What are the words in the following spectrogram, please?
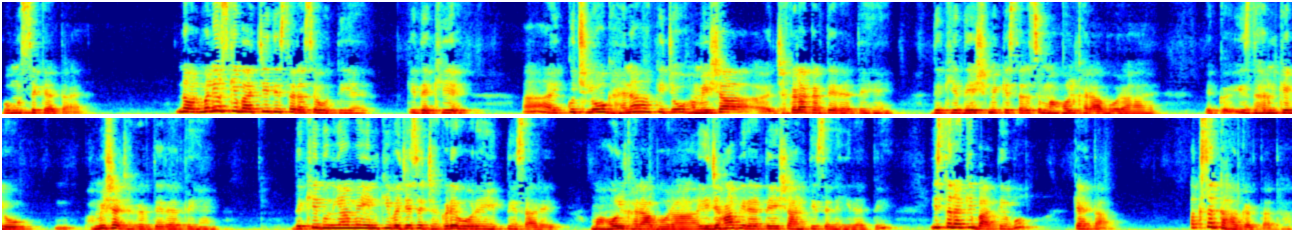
वो मुझसे कहता है, नॉर्मली उसकी बातचीत इस तरह से होती है कि देखिए कुछ लोग हैं ना कि जो हमेशा झगड़ा करते रहते हैं। देखिए, देश में किस तरह से माहौल ख़राब हो रहा है। एक इस धर्म के लोग हमेशा झगड़ते रहते हैं। देखिए, दुनिया में इनकी वजह से झगड़े हो रहे हैं इतने सारे। माहौल ख़राब हो रहा है। ये जहाँ भी रहते हैं, शांति से नहीं रहते। इस तरह की बातें वो कहता, अक्सर कहा करता था।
